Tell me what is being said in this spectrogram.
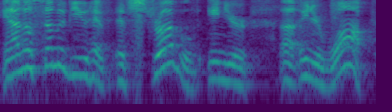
And I know some of you have, have struggled in your, uh, in your walk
